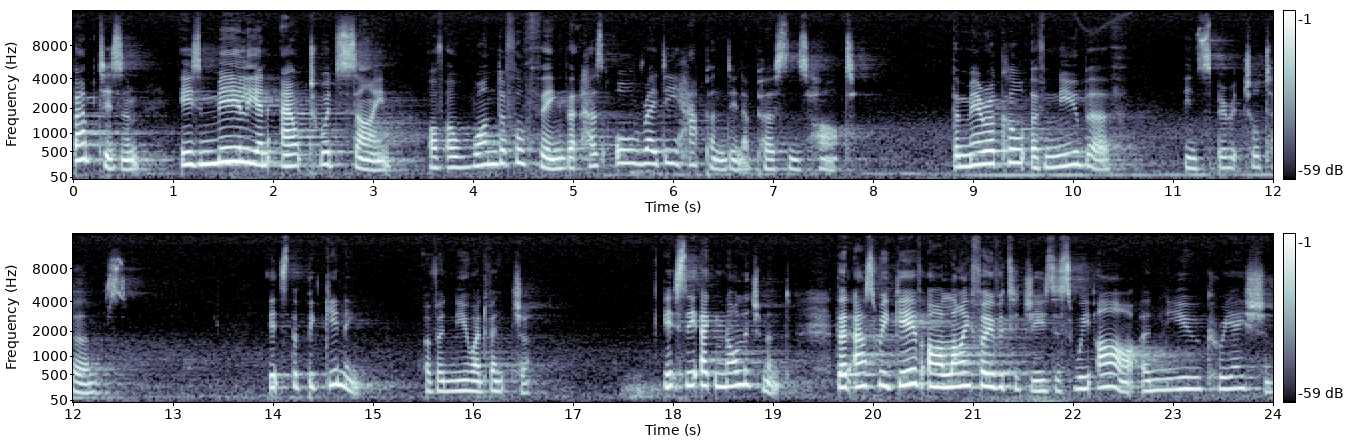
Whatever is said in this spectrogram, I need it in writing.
Baptism is merely an outward sign of a wonderful thing that has already happened in a person's heart the miracle of new birth in spiritual terms. It's the beginning of a new adventure. It's the acknowledgement that as we give our life over to Jesus, we are a new creation,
